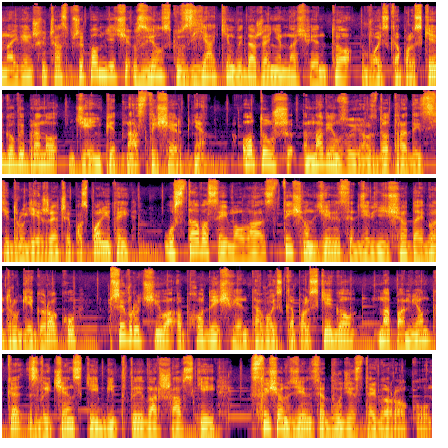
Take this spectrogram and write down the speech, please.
największy czas przypomnieć, w związku z jakim wydarzeniem na święto Wojska Polskiego wybrano dzień 15 sierpnia. Otóż, nawiązując do tradycji II Rzeczypospolitej, ustawa sejmowa z 1992 roku przywróciła obchody święta Wojska Polskiego na pamiątkę zwycięskiej Bitwy Warszawskiej z 1920 roku.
